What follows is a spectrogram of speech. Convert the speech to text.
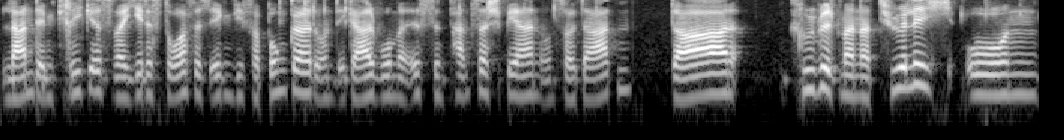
Land im Krieg ist, weil jedes Dorf ist irgendwie verbunkert und egal wo man ist, sind Panzersperren und Soldaten. Da grübelt man natürlich und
